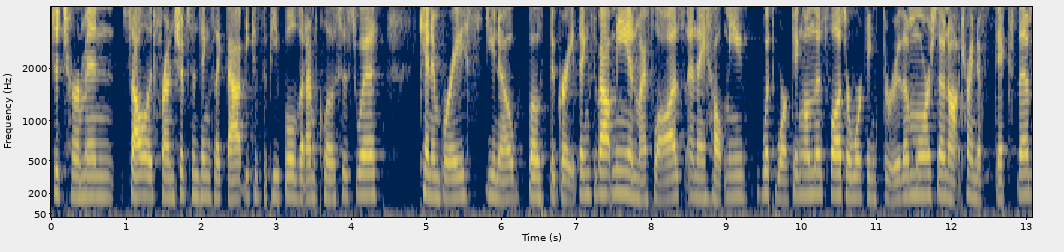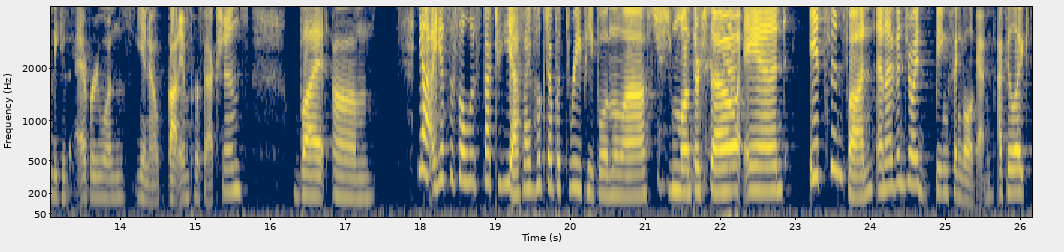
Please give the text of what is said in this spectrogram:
determine solid friendships and things like that because the people that I'm closest with can embrace, you know, both the great things about me and my flaws, and they help me with working on those flaws or working through them more so, not trying to fix them because everyone's, you know, got imperfections. But, um, yeah, I guess this all loops back to yes, I've hooked up with three people in the last month or so, and it's been fun, and I've enjoyed being single again. I feel like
